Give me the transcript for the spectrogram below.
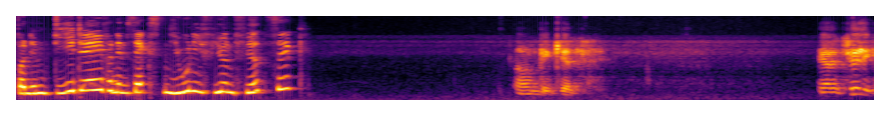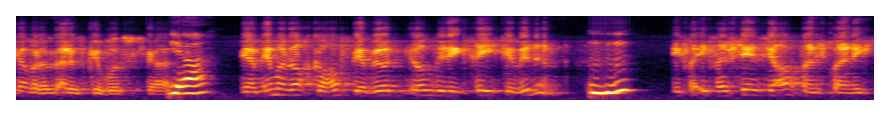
Von dem D-Day, von dem 6. Juni 44? Augenblick jetzt. Ja, natürlich haben wir das alles gewusst, ja. Ja. Wir haben immer noch gehofft, wir würden irgendwie den Krieg gewinnen. Mhm. Ich, ich verstehe es ja auch manchmal nicht,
